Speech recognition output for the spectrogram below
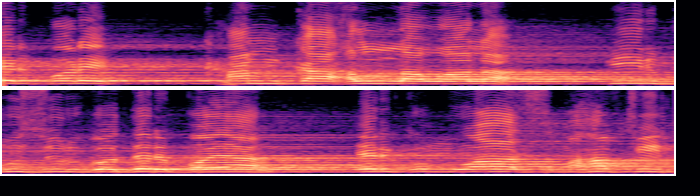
এরপরে খানকা আল্লাহওয়ালা পীর বুজুর্গদের বয়ান, এরকম ওয়াজ মাহফিল,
